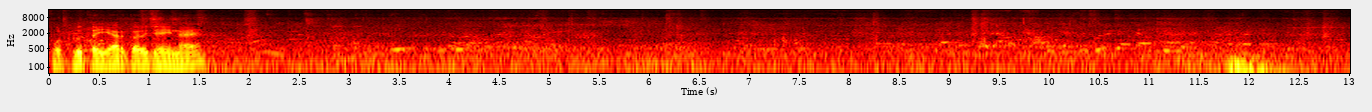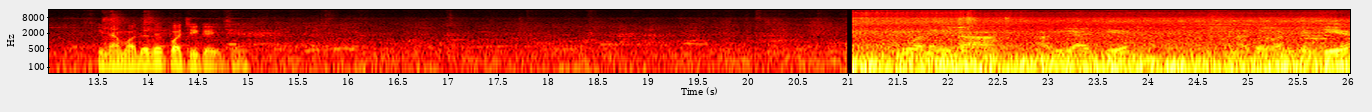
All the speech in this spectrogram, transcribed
પોટલું તૈયાર કર્યું છે હિનાએ. હિના મદદે પહોંચી ગઈ છે. અને હિના આવી ગયા છીએ. અનાજ કરવાની જગ્યાએ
